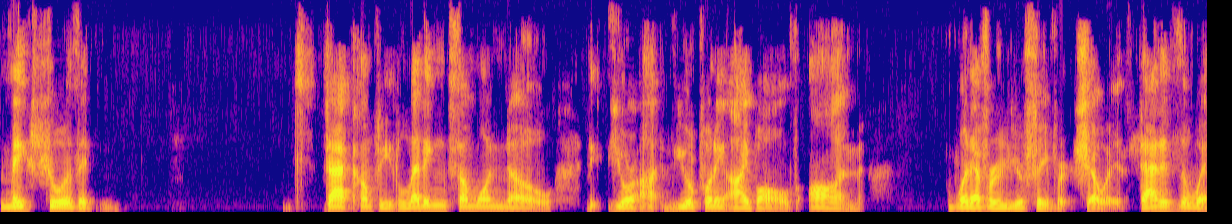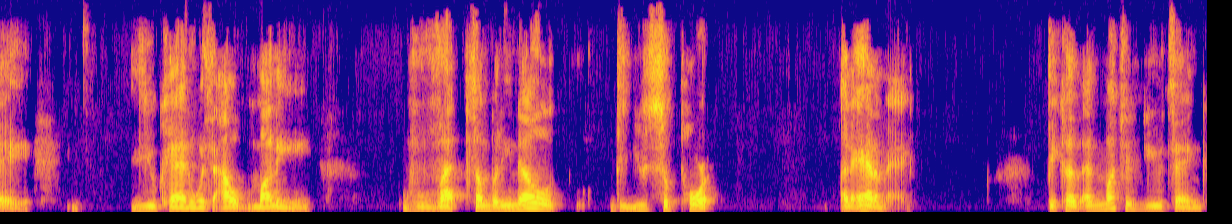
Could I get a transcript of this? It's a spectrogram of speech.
makes sure that that company is letting someone know that you're uh, you're putting eyeballs on whatever your favorite show is. That is the way you can, without money, let somebody know that you support an anime. Because as much as you think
